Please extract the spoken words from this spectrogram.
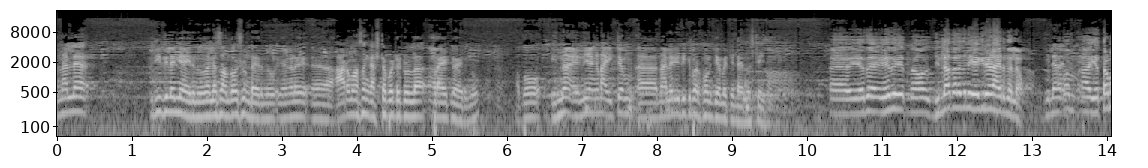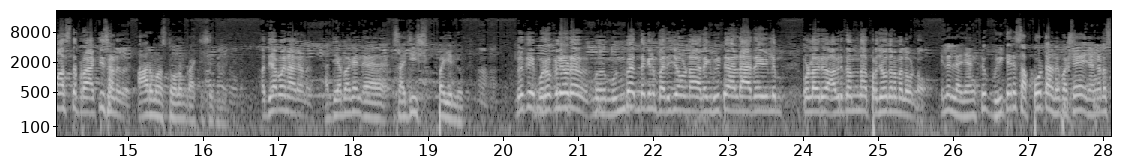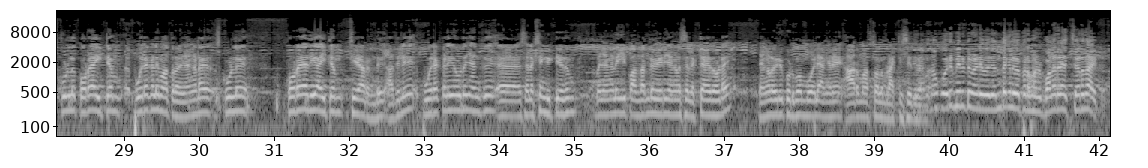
നല്ല രീതിയിൽ തന്നെയായിരുന്നു. നല്ല സന്തോഷം ഉണ്ടായിരുന്നു. ഞങ്ങൾ ആറുമാസം കഷ്ടപ്പെട്ടിട്ടുള്ള പ്രയത്നമായിരുന്നു. അപ്പോ ഇന്ന് ഇന്ന് ഞങ്ങളുടെ ഐറ്റം നല്ല രീതിക്ക് പെർഫോം ചെയ്യാൻ പറ്റിയിട്ടുണ്ടായിരുന്നു സ്റ്റേജിൽ ഏത് ഏത് ജില്ലാതലത്തിൽ എ ഗ്രേഡ് ആയിരുന്നല്ലോ? ജില്ലാ- അപ്പം എത്ര മാസത്തെ പ്രാക്ടീസ് ആണിത്? ആറു മാസത്തോളം പ്രാക്ടീസ് ചെയ്തിട്ടുണ്ട്. അധ്യാപകൻ ആരാണ്? അധ്യാപകൻ സജീഷ് പയ്യന്നൂർ. നിങ്ങൾക്ക് ഈ പുരോക്കളിയോട് മുൻപ് എന്തെങ്കിലും പരിചയമുണ്ടോ അല്ലെങ്കിൽ വീട്ടുകാരുടെ ആരെങ്കിലും ഉള്ള ഒരു അവർ തന്ന പ്രചോദനം വല്ലതും ഉണ്ടോ? ഇല്ലല്ല ഞങ്ങൾക്ക് വീട്ടുകാർ സപ്പോർട്ടാണ്. പക്ഷേ ഞങ്ങളുടെ സ്കൂളിൽ കുറെ ഐറ്റം പൂരക്കളി മാത്രമല്ല. ഞങ്ങളുടെ സ്കൂളിൽ കുറെ അധികം ഐറ്റം ചെയ്യാറുണ്ട്. അതിൽ പൂരക്കളിയോട് ഞങ്ങൾക്ക് സെലക്ഷൻ കിട്ടിയതും ഇപ്പൊ ഞങ്ങൾ ഈ പന്ത്രണ്ട് പേര് ഞങ്ങൾ സെലക്ട് ആയതോടെ ഞങ്ങൾ ഒരു കുടുംബം പോലെ അങ്ങനെ ആറ് മാസത്തോളം പ്രാക്ടീസ് ചെയ്തു നമുക്ക് ഒരു മിനിറ്റ് വേണ്ടി വരും. എന്തെങ്കിലും ഒരു പ്രമാണം. വളരെ ചെറുതായിട്ട്.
